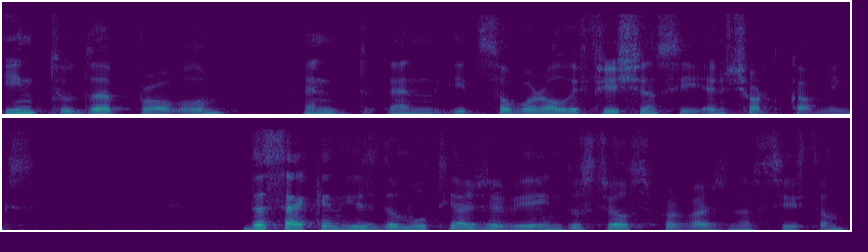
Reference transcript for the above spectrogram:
into the problem and, and its overall efficiency and shortcomings. The second is the multi-AGV industrial supervision system.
